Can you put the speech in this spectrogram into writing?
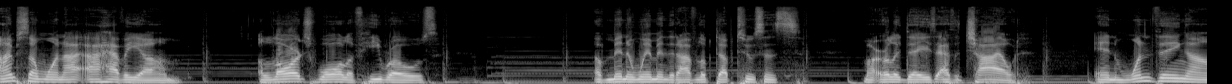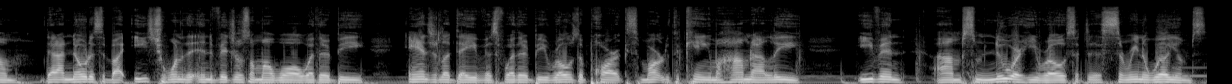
I'm someone I, I have a um a large wall of heroes of men and women that I've looked up to since my early days as a child. And one thing um, that I notice about each one of the individuals on my wall, whether it be Angela Davis, whether it be Rosa Parks, Martin Luther King, Muhammad Ali, even um, some newer heroes such as Serena Williams,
